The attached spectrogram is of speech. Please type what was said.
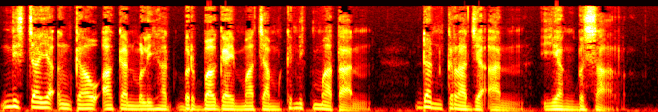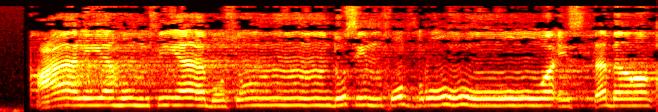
niscaya engkau akan melihat berbagai macam kenikmatan dan kerajaan yang besar. عاليهم ثياب سندس خضر واستبرق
